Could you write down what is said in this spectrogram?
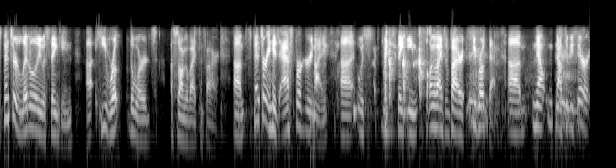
Spencer literally was thinking. Uh, he wrote the words "A Song of Ice and Fire." Um, Spencer, in his Asperger mind, uh, was was thinking "Song of Ice and Fire." He wrote that. Um, now, now to be fair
